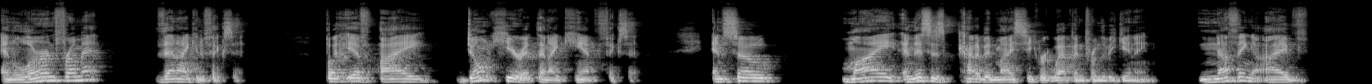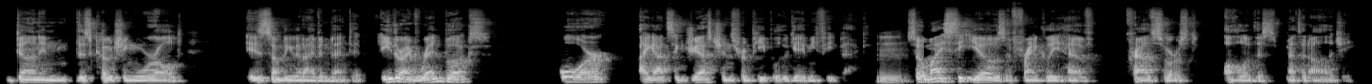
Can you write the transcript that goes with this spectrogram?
and learn from it, then I can fix it. But if I don't hear it, then I can't fix it. And so my, and this has kind of been my secret weapon from the beginning. Nothing I've done in this coaching world is something that I've invented. Either I've read books or I got suggestions from people who gave me feedback. Mm. So my CEOs have frankly have crowdsourced all of this methodology.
